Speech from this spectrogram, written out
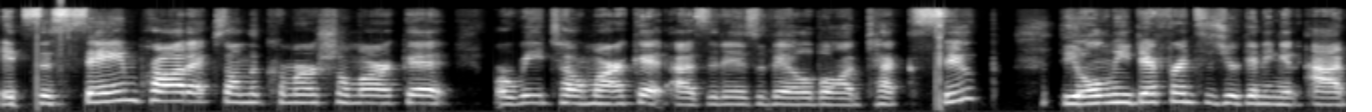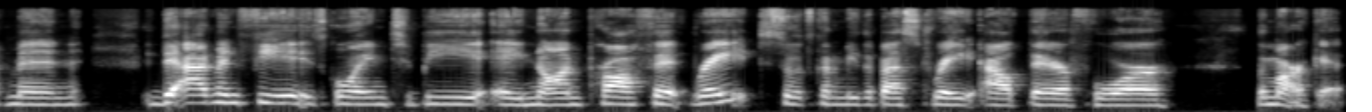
It's the same products on the commercial market or retail market as it is available on TechSoup. The only difference is you're getting an admin. The admin fee is going to be a nonprofit rate. So it's going to be the best rate out there for the market.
